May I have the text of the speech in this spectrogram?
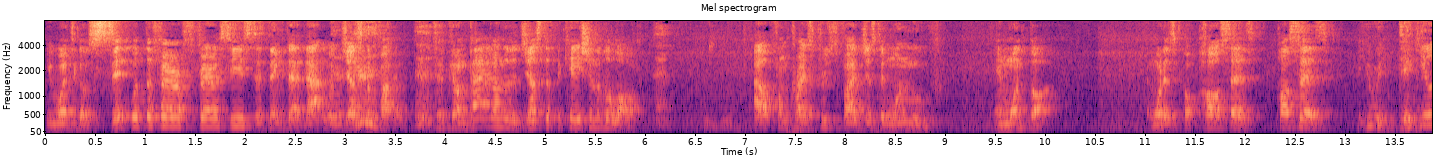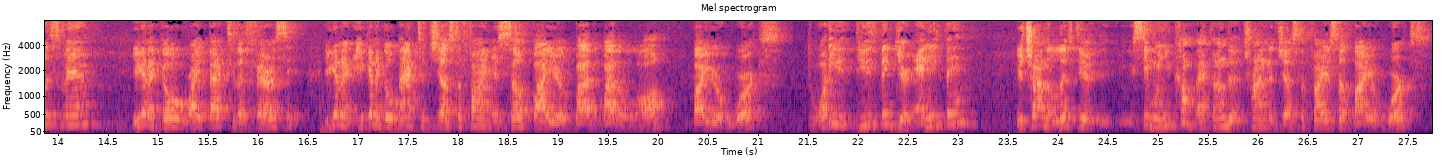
He went to go sit with the Pharisees to think that that would justify, to come back under the justification of the law. Out from Christ crucified just in one move, in one thought. And what does Paul says? Paul says, "Are you ridiculous, man? You're gonna go right back to the Pharisee. You're gonna you're gonna go back to justifying yourself by your by the by the law, by your works. What do you do? You think you're anything? You're trying to lift your. you See, when you come back under trying to justify yourself by your works,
